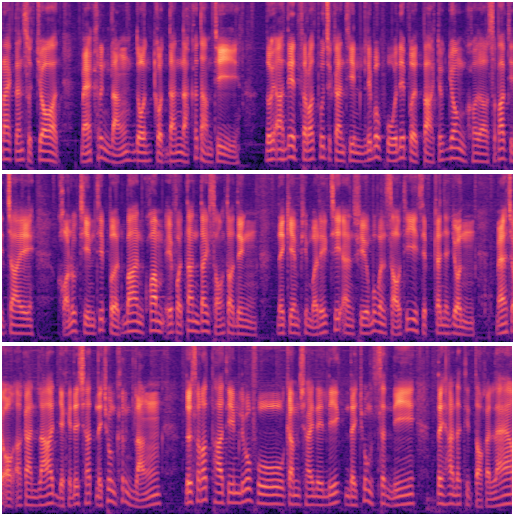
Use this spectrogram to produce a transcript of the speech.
แรกนั้นสุดยอด แม้ครึ่งหลังโดนกดดันหนักก็ตามที โดยอาร์เน่สล็อตผู้จัดการทีมลิเวอร์พูลได้เปิดปากยกย่องขอสภาพจิตใจ ของลูกทีมที่เปิดบ้านคว่ำเอเวอร์ตันได้ 2 ต่อ 1 ในเกมพรีเมียร์ลีกที่แอนฟิลด์เมื่อวันเสาร์ที่ 20 กันยายน แม้จะออกอาการล้าอย่างเห็นได้ชัดในช่วงครึ่งหลัง โดยสล็อตพาทีมลิเวอร์พูลกำชัยในลีกในช่วงสั้นนี้ ได้5นัดติดต่อกันแล้ว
